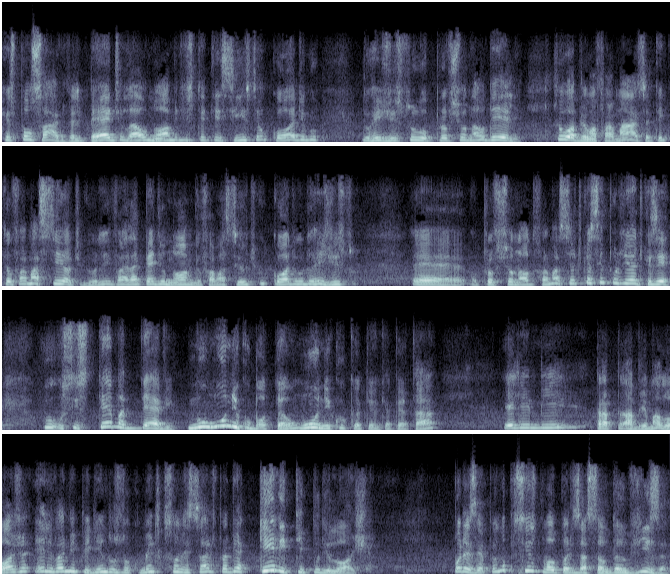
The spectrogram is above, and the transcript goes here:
responsável. Então, ele pede lá o nome do esteticista o código do registro profissional dele. Se eu abrir uma farmácia, tem que ter o um farmacêutico. Ele vai lá e pede o nome do farmacêutico o código do registro é, profissional do farmacêutico, assim por diante. Quer dizer, o, o sistema deve, num único botão, único que eu tenho que apertar, ele me para abrir uma loja, ele vai me pedindo os documentos que são necessários para abrir aquele tipo de loja. Por exemplo, eu não preciso de uma autorização da Anvisa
